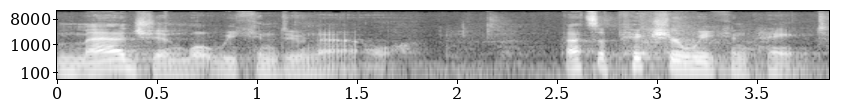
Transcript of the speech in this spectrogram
Imagine what we can do now. That's a picture we can paint.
